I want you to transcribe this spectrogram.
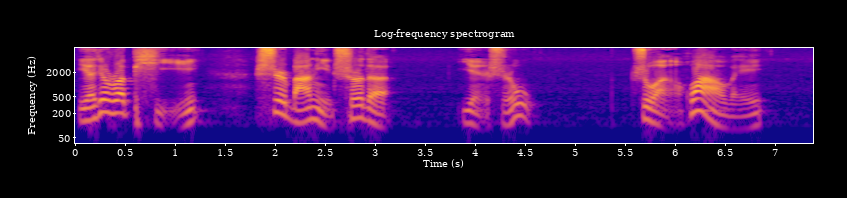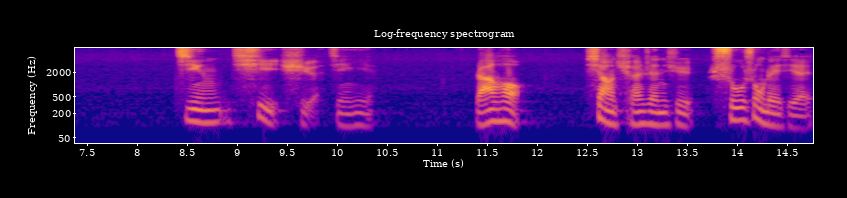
也就是说，脾是把你吃的饮食物转化为精气血津液，然后。向全身去输送这些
